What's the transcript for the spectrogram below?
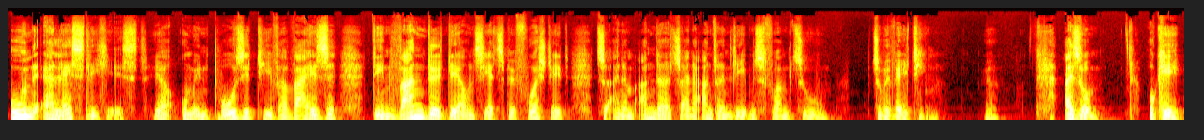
unerlässlich ist, ja, um in positiver Weise den Wandel, der uns jetzt bevorsteht, zu einem anderen, zu einer anderen Lebensform zu, zu bewältigen. Ja. Also, okay,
